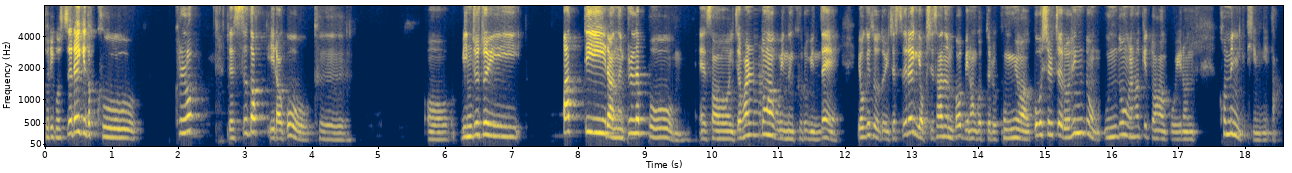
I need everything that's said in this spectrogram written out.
그리고 쓰레기 덕후 클럽 네, 쓰덕이라고 그 어, 민주주의 빠띠라는 플랫폼에서 이제 활동하고 있는 그룹인데 여기서도 이제 쓰레기 없이 사는 법 이런 것들을 공유하고 실제로 행동, 운동을 하기도 하고 이런 커뮤니티입니다.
